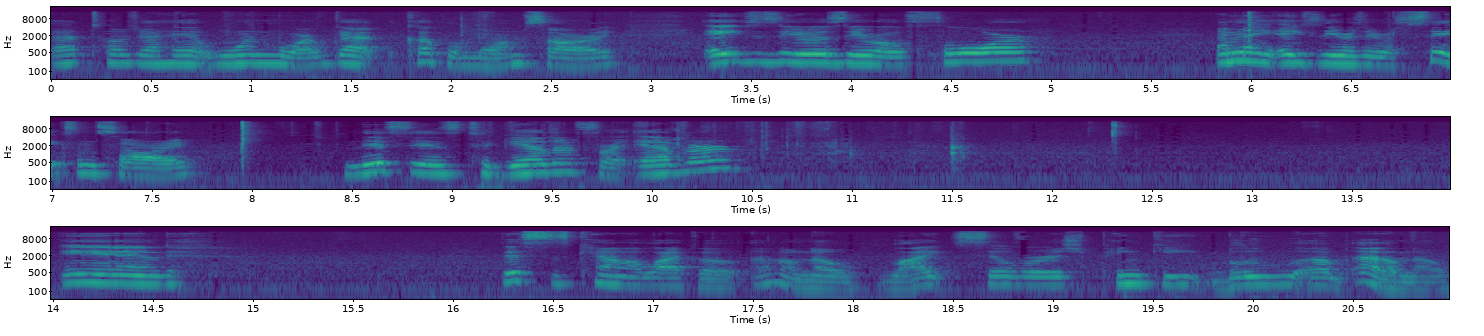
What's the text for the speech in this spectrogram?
I told you I had one more I've got a couple more I'm sorry H004. I mean H006, I'm sorry. This is Together Forever. And this is kind of like a, I don't know, light silverish, pinky, blue. Um, I don't know.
